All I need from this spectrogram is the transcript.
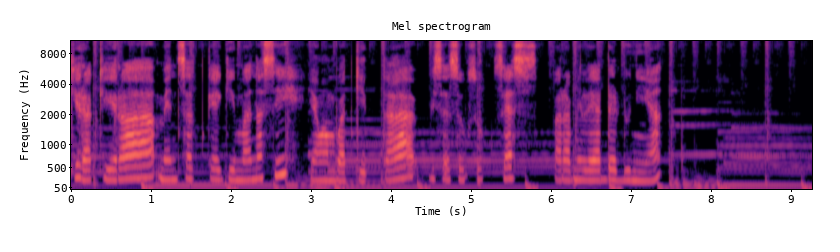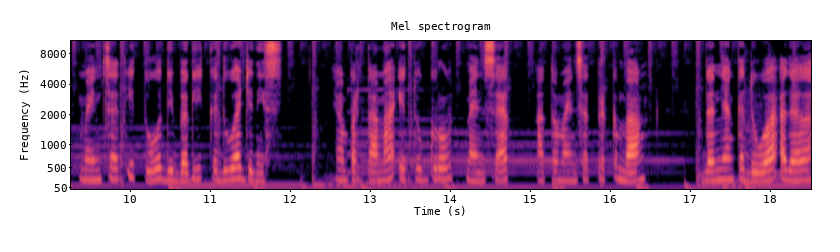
Kira-kira mindset kayak gimana sih yang membuat kita bisa sukses para miliarder dunia? Mindset itu dibagi kedua jenis. Yang pertama itu growth mindset atau mindset berkembang dan yang kedua adalah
